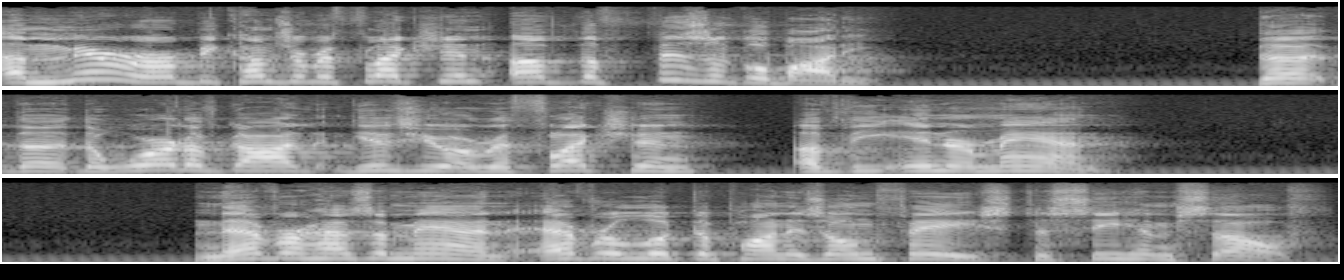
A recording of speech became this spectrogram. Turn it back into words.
a mirror becomes a reflection of the physical body. The, the, the Word of God gives you a reflection of the inner man. Never has a man ever looked upon his own face to see himself,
